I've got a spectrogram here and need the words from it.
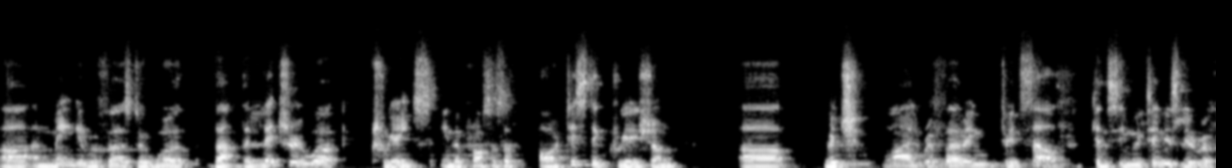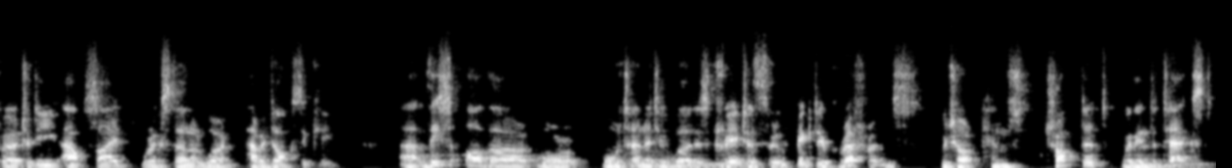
uh, and mainly refers to a world that the literary work creates in the process of artistic creation, uh, which, while referring to itself, can simultaneously refer to the outside or external world paradoxically. Uh, this other or alternative world is created through fictive reference, which are constructed within the text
